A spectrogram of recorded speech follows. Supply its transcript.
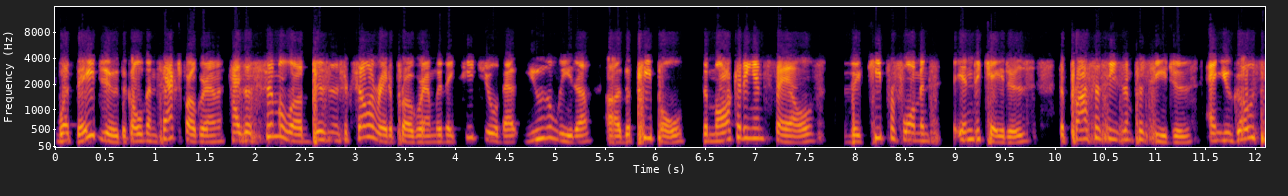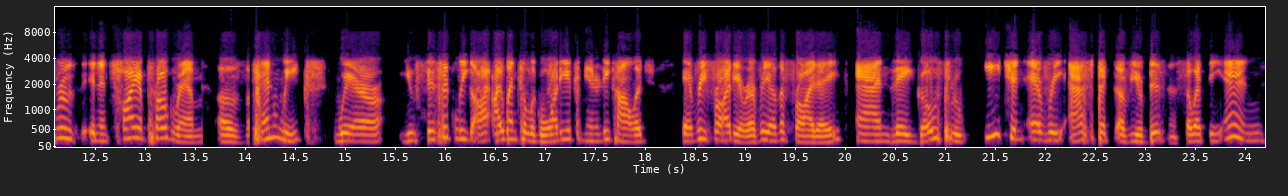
what they do, the Goldman Sachs program, has a similar business accelerator program where they teach you about you, the leader, uh, the people, the marketing and sales, the key performance indicators, the processes and procedures, and you go through an entire program of 10 weeks where you physically, I went to LaGuardia Community College every Friday or every other Friday, and they go through each and every aspect of your business. So at the end,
